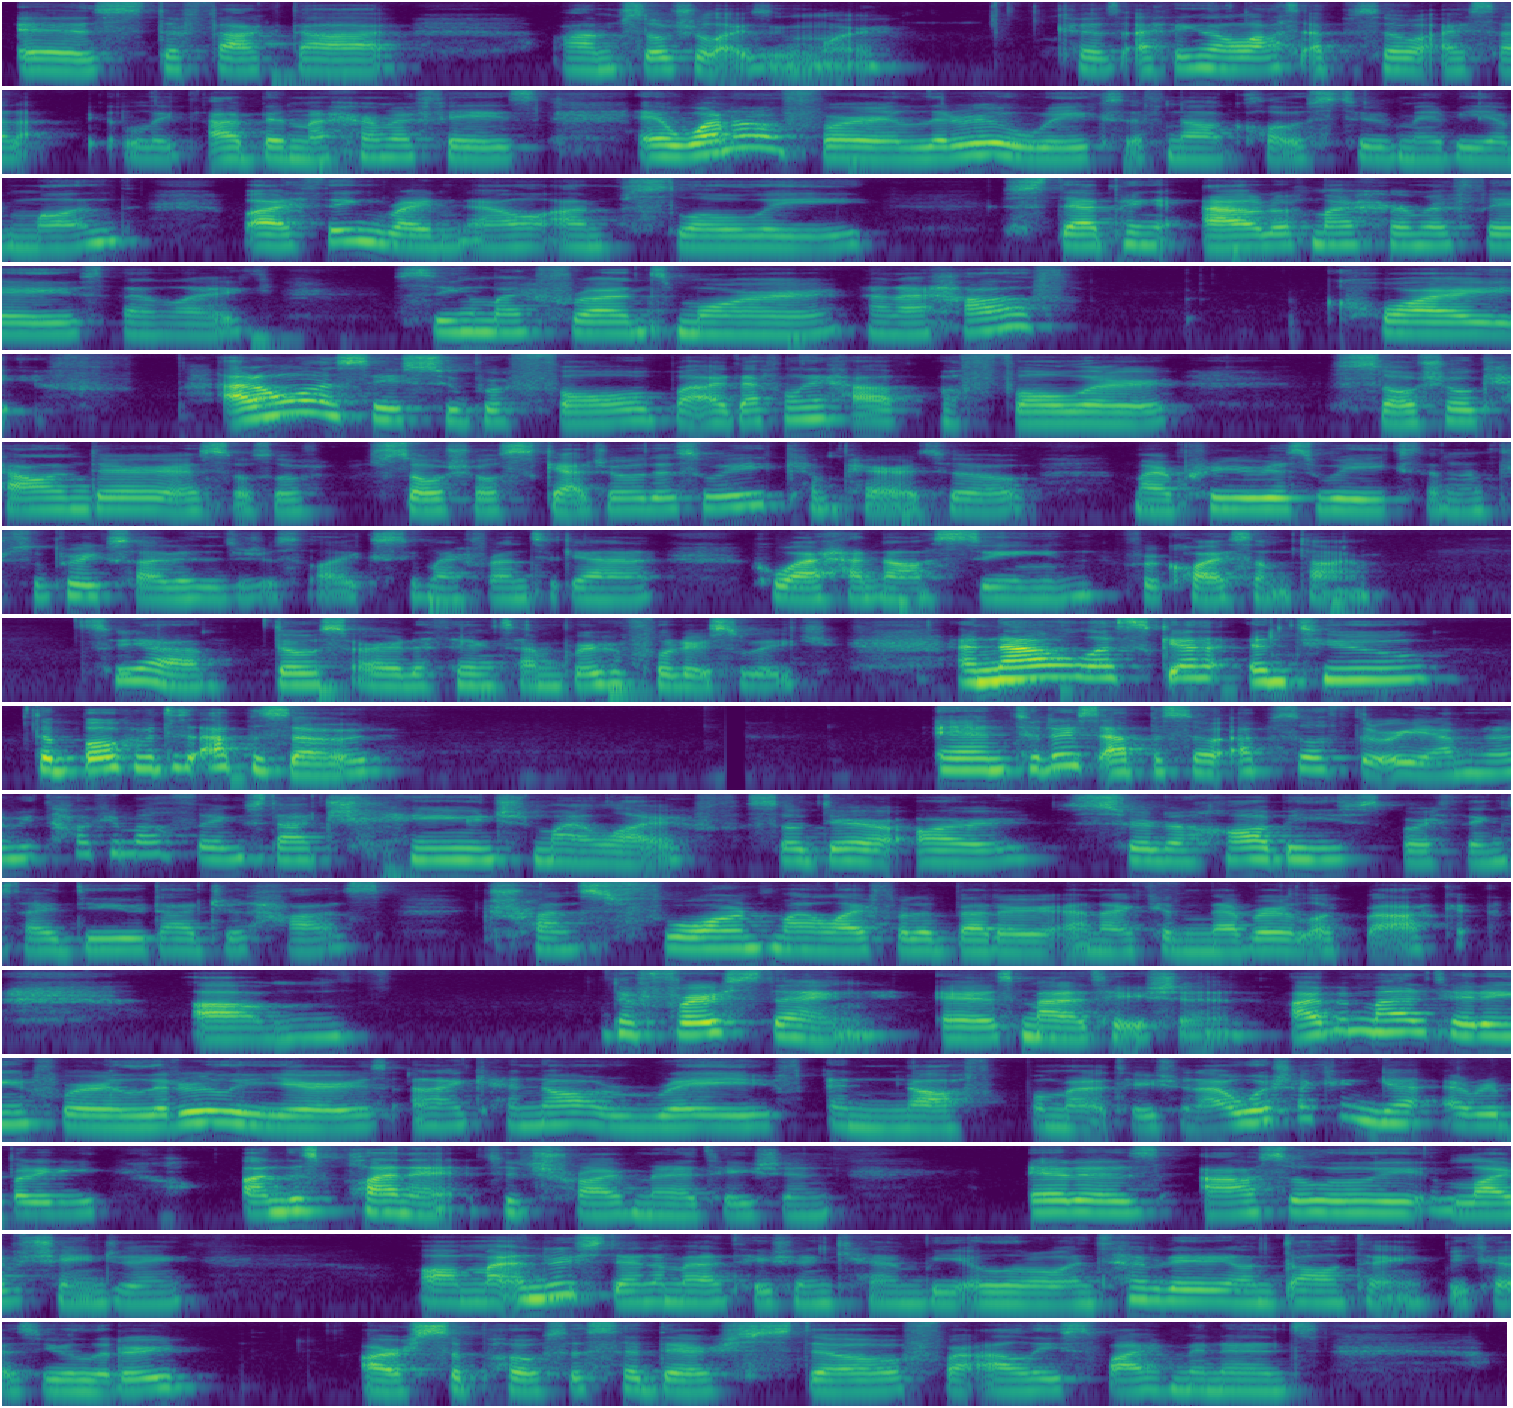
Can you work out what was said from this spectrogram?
is the fact that I'm socializing more. Because I think the last episode I said like I've been my hermit phase. It went on for literally weeks, if not close to maybe a month. But I think right now I'm slowly stepping out of my hermit phase and like seeing my friends more. And I have quite I don't want to say super full, but I definitely have a fuller social calendar and social social schedule this week compared to my previous weeks and I'm super excited to just like see my friends again who I had not seen for quite some time. So yeah, those are the things I'm grateful for this week. And now let's get into the bulk of this episode. In today's episode, episode three, I'm going to be talking about things that changed my life. So there are certain hobbies or things I do that just has transformed my life for the better, and I can never look back. Um, the first thing is meditation. I've been meditating for literally years, and I cannot rave enough for meditation. I wish I can get everybody on this planet to try meditation. It is absolutely life changing um, I understand that meditation can be a little intimidating and daunting because you literally are supposed to sit there still for at least five minutes.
